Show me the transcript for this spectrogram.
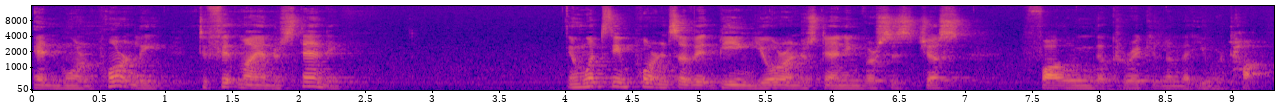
and more importantly, to fit my understanding. And what's the importance of it being your understanding versus just following the curriculum that you were taught?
